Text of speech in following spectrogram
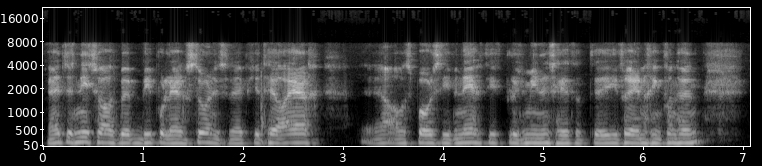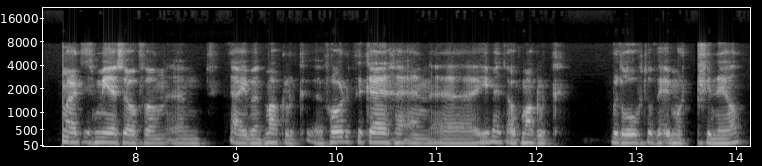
Ja, het is niet zoals bij bipolaire stoornissen. Dan heb je het heel erg ja, alles positief en negatief, plus minus heet eh, die vereniging van hun. Maar het is meer zo van, um, ja, je bent makkelijk vrolijk te krijgen en je bent ook makkelijk bedroefd of emotioneel.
